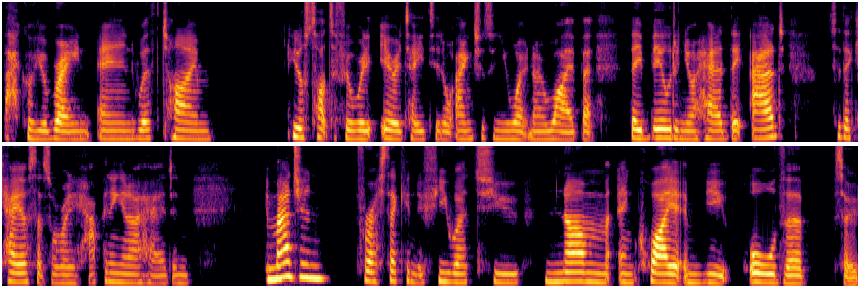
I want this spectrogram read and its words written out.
back of your brain, and with time, you'll start to feel really irritated or anxious and you won't know why. But they build in your head, they add to the chaos that's already happening in our head. And Imagine for a second if you were to numb and quiet and mute all the so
